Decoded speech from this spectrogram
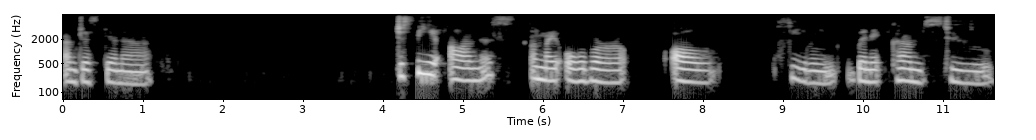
I'm just gonna just be honest on my overall feeling when it comes to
